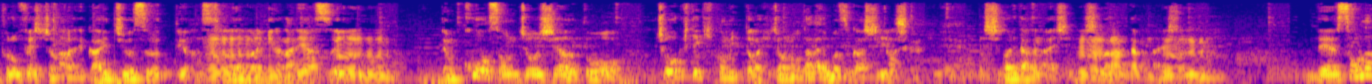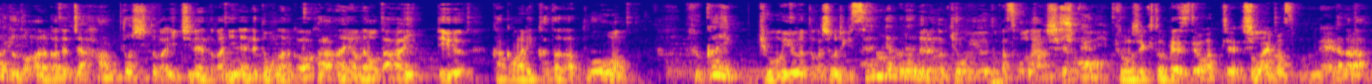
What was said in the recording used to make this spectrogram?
プロフェッショナルに外注するっていう発想にやっぱりみんななりやすい。でもこう尊重し合うと長期的コミットが非常にお互い難しい。確かにね。縛りたくないし、縛られたくないし。で、そうなるとどうなるかって、じゃあ半年とか1年とか2年でどうなるかわからないよね、お互いっていう関わり方だと、深い共有とか正直戦略レベルの共有とか相談してもプロジェクトベースで終わってしまいますもんねだから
